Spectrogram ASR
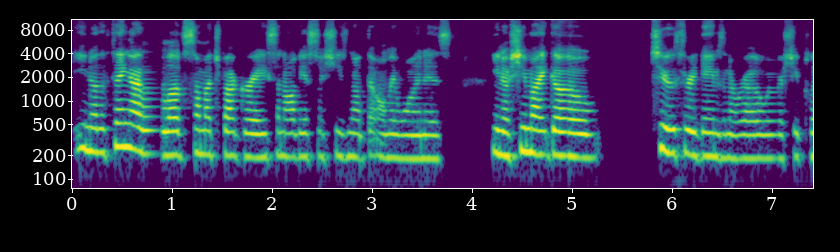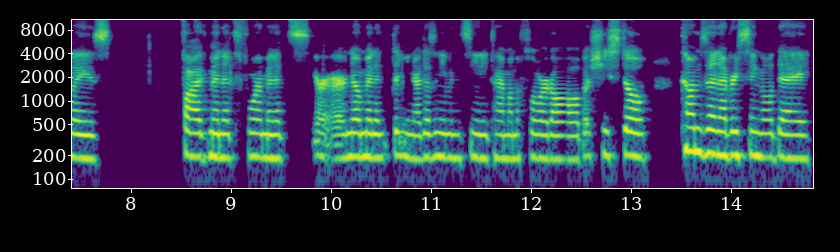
you know, the thing I love so much about Grace, and obviously she's not the only one, is, you know, she might go two, three games in a row where she plays five minutes, four minutes, or, or no minute, you know, doesn't even see any time on the floor at all, but she still comes in every single day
